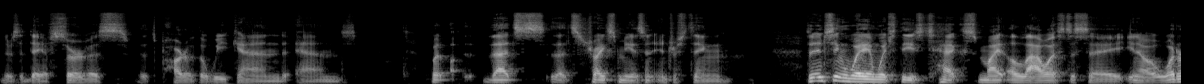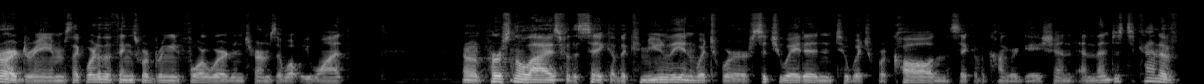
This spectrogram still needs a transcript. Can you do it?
there's a day of service that's part of the weekend, and but that's that strikes me as an interesting. It's an interesting way in which these texts might allow us to say, you know, what are our dreams? Like, what are the things we're bringing forward in terms of what we want and personalized for the sake of the community in which we're situated and to which we're called and the sake of a congregation. And then just to kind of,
